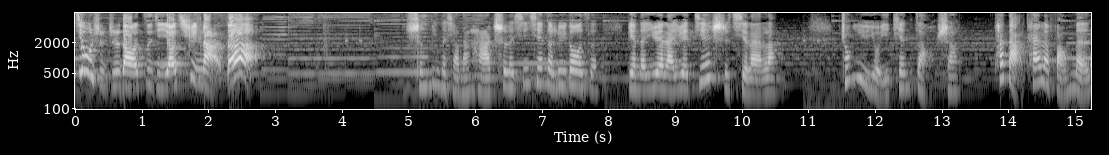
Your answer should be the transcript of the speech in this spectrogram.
就是知道自己要去哪儿的。”生病的小男孩吃了新鲜的绿豆子，变得越来越结实起来了。终于有一天早上，他打开了房门，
